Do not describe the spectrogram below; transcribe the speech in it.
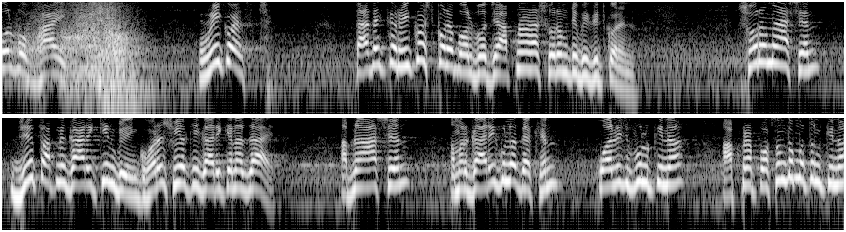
বলব, ভাই রিকোয়েস্ট তাদেরকে রিকোয়েস্ট করে বলব যে আপনারা শোরুমটি ভিজিট করেন। শোরুমে আসেন, যেহেতু আপনি গাড়ি কিনবেন, ঘরে শুয়ে কি গাড়ি কেনা যায়? আপনি আসেন, আমার গাড়িগুলো দেখেন কোয়ালিটিফুল কিনা, আপনার পছন্দ মতন কিনা,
